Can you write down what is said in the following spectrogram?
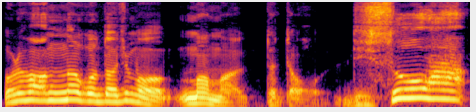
俺は女の子たちも、まあまあ、だって理想は、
